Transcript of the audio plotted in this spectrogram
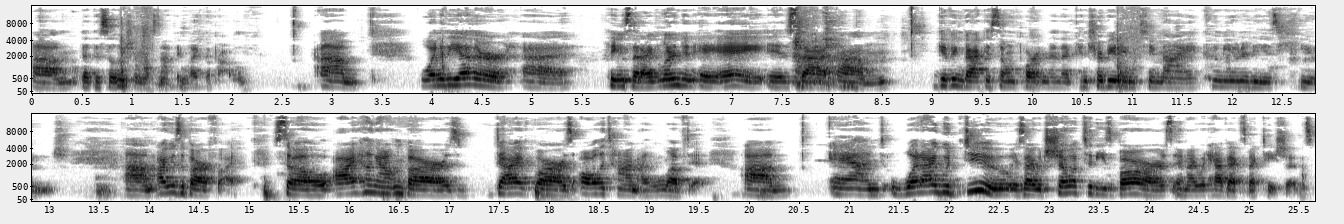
um, that the solution looks nothing like the problem. Um, one of the other, uh, things that I've learned in AA is that um, giving back is so important and that contributing to my community is huge. Um, I was a barfly. So I hung out in bars, dive bars all the time. I loved it. Um, and what I would do is I would show up to these bars and I would have expectations.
